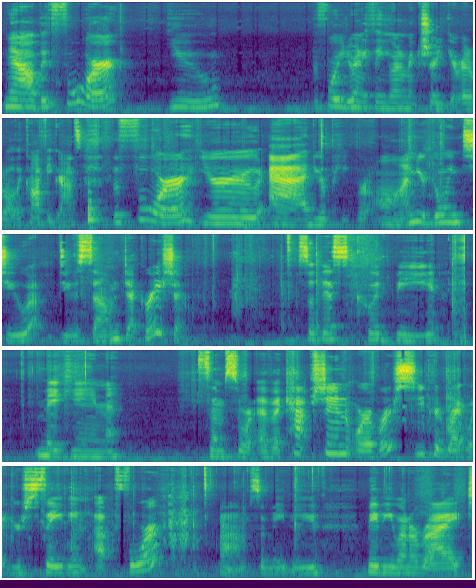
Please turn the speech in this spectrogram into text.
Now, before you before you do anything, you want to make sure you get rid of all the coffee grounds. Before you add your paper on, you're going to do some decoration. So this could be making some sort of a caption or a verse. You could write what you're saving up for. Um, so maybe, maybe you want to write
